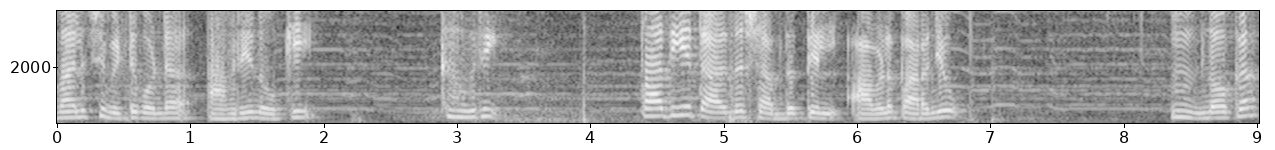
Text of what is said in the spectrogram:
വലിച്ചു വിട്ടുകൊണ്ട് അവരെ നോക്കി. ഗൗരി പതിയെ താഴ്ന്ന ശബ്ദത്തിൽ അവൾ പറഞ്ഞു. "ഉം, നോക്ക്.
